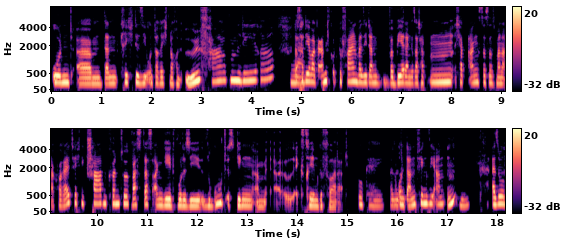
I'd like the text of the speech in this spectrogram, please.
Und ähm, dann kriegte sie Unterricht noch in Ölfarbenlehre. Ja. Das hat ihr aber gar nicht gut gefallen, weil sie dann, weil Bea dann gesagt hat, mm, ich habe Angst, dass das meine Aquarelltechnik schaden könnte. Was das angeht, wurde sie so gut es ging ähm, äh, extrem gefördert. Okay. Also und dann fing sie an. Hm? Mhm. Also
